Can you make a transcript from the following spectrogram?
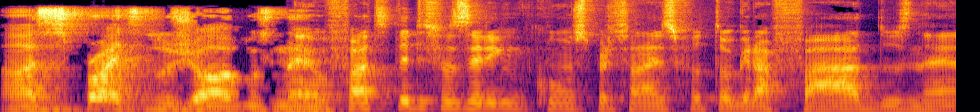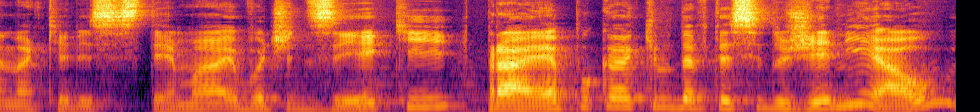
as sprites dos jogos, né? É, o fato deles fazerem com os personagens fotografados, né, naquele sistema, eu vou te dizer que, pra época, aquilo deve ter sido genial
